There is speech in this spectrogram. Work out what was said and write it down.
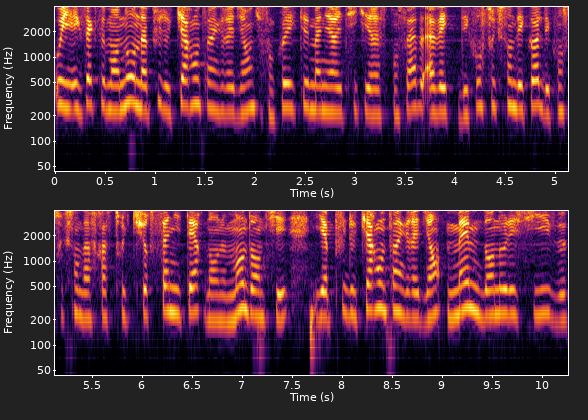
Oui, exactement. Nous, on a plus de 40 ingrédients qui sont collectés de manière éthique et responsable avec des constructions d'écoles, des constructions d'infrastructures sanitaires dans le monde entier. Il y a plus de 40 ingrédients, même dans nos lessives,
